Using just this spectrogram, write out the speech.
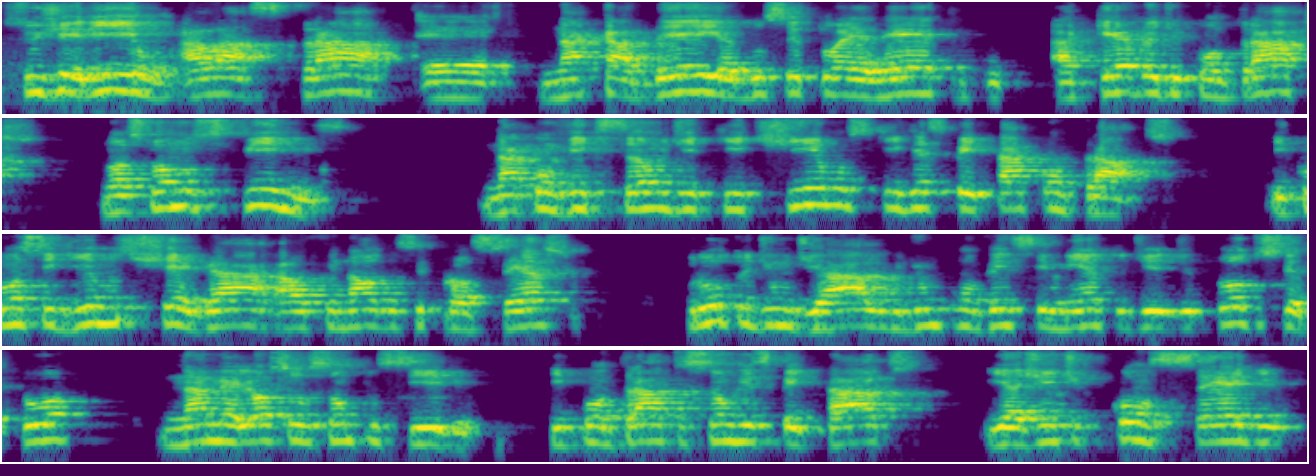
sugeriam alastrar é, na cadeia do setor elétrico a quebra de contratos, nós fomos firmes na convicção de que tínhamos que respeitar contratos e conseguimos chegar ao final desse processo, fruto de um diálogo, de um convencimento de, de todo o setor, na melhor solução possível. E contratos são respeitados e a gente consegue,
